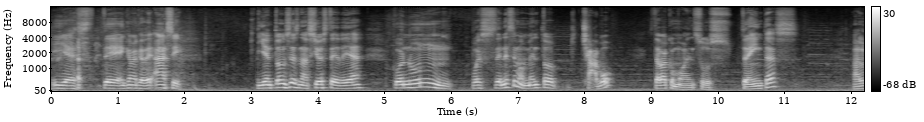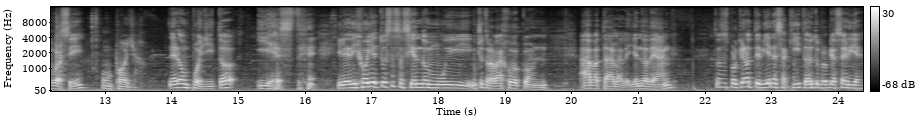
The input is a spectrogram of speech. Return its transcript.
Y este, ¿en qué me quedé? Ah, sí. Y entonces nació esta idea con un, pues en ese momento, chavo. Estaba como en sus treintas, algo así. Un pollo. Era un pollito y este, y le dijo, oye, tú estás haciendo muy, mucho trabajo con Avatar, la leyenda de Ang. Entonces, ¿por qué no te vienes aquí y te doy tu propia serie?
